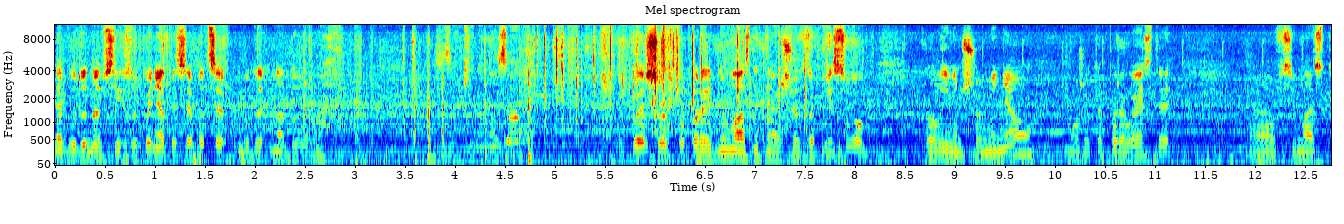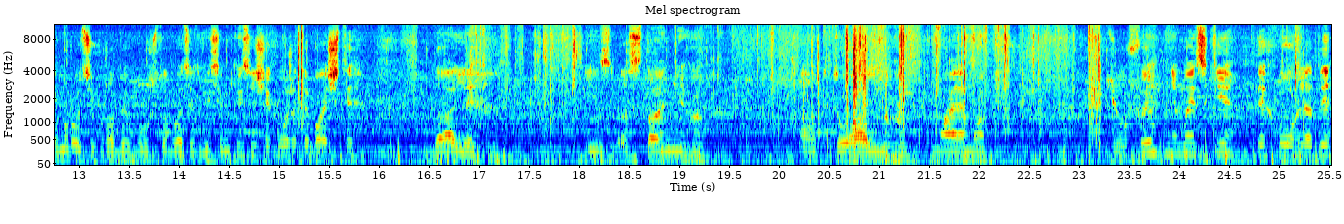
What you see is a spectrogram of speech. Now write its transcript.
Не буду на всіх зупинятися, бо це буде надовго. Закину назад. По-перше, ось попередній власник навіть щось записував, коли він що міняв, можете перевести. Е, В 2017 році пробіг був 128 тисяч, як можете бачити. Далі із останнього актуального маємо тюфи німецькі техогляди.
